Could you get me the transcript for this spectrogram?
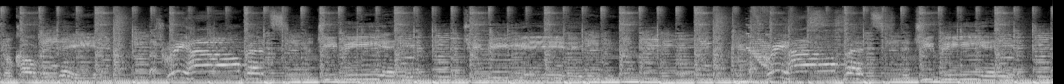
So call today. That's Greyhound pets, the GPA, the GPA. That's Greyhound pets, the GPA.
